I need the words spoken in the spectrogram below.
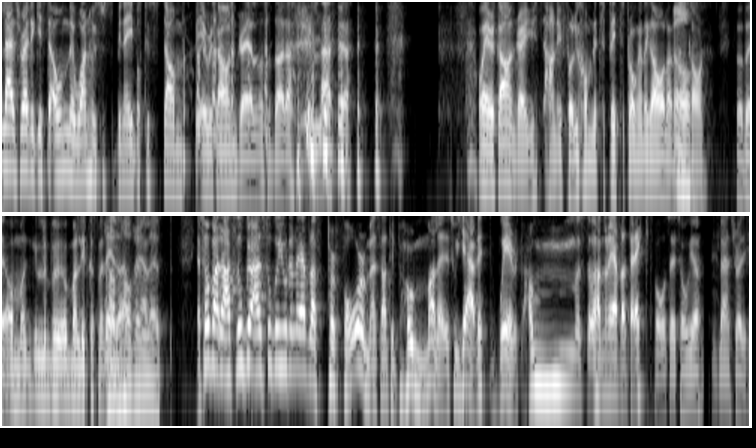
Lance Reddick is the only one who's been able to stump Eric Andre eller något sådär. Läste jag. Och Eric Andre, han är ju fullkomligt spritt galen. Ja. Så det, om, man, om man lyckas med det. Han har väl ett jag såg bara han stod, han stod och gjorde någon jävla performance, han typ hummade, det såg jävligt weird hum, Han hade någon jävla dräkt på sig såg jag, Lance Reddick.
